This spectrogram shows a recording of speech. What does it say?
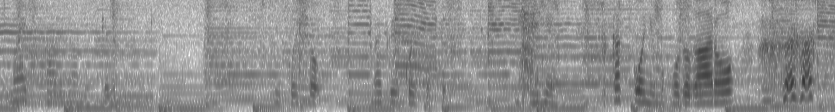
ょっとマイクファールなんですけど。よこいしょ。マイクよこいしょする。不格好にも程があろう。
